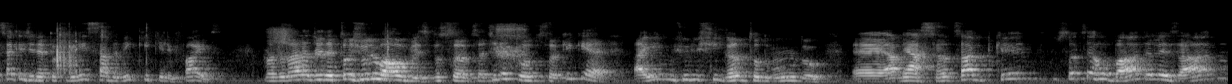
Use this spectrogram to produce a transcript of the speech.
Sabe aquele diretor que ninguém sabe nem o que, que ele faz? Mas do nada é o diretor Júlio Alves do Santos, é diretor do Santos. O que, que é? Aí o Júlio xingando todo mundo, é, ameaçando, sabe? Porque o Santos é roubado, é lesado.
